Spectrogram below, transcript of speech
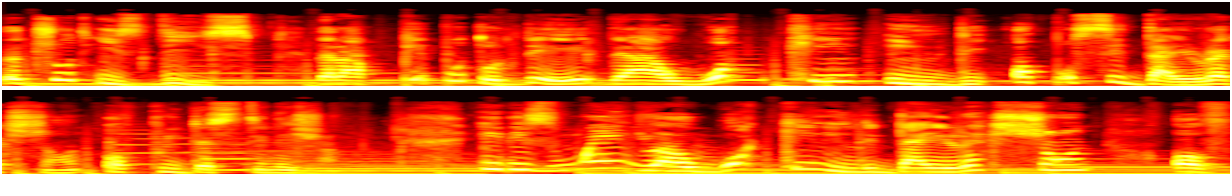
The truth is this: there are people today that are walking in the opposite direction of predestination. It is when you are walking in the direction of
